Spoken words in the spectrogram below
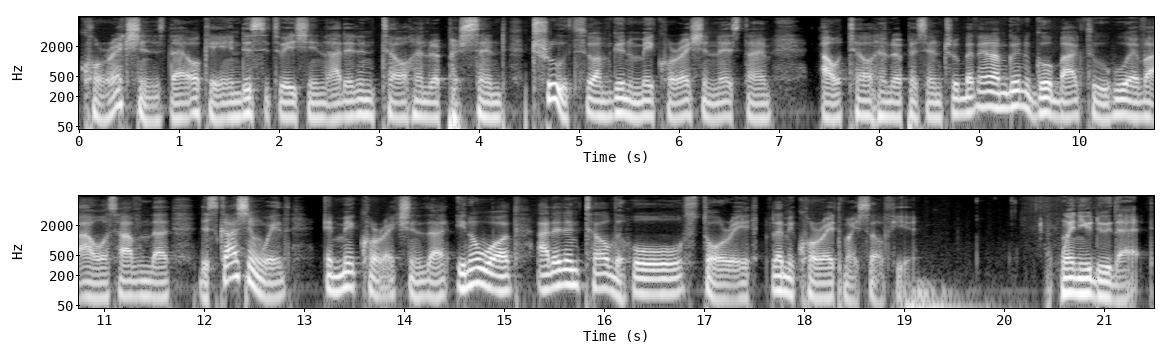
corrections that okay in this situation i didn't tell 100% truth so i'm going to make correction next time I'll tell 100% true. But then I'm going to go back to whoever I was having that discussion with and make corrections that, you know what, I didn't tell the whole story. Let me correct myself here. When you do that,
